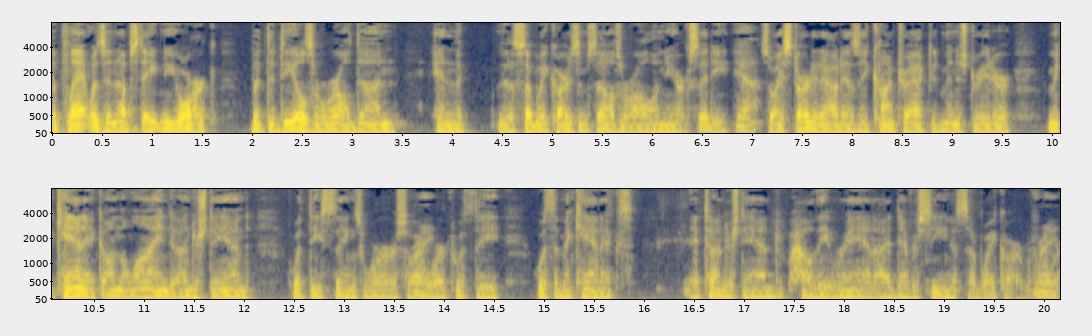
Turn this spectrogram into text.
the plant was in upstate New York, but the deals were all done, and the the subway cars themselves were all in New York City. Yeah. So I started out as a contract administrator, mechanic on the line to understand what these things were. So I worked with the with the mechanics to understand how they ran. I had never seen a subway car before. Right.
